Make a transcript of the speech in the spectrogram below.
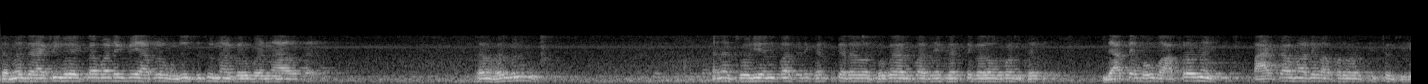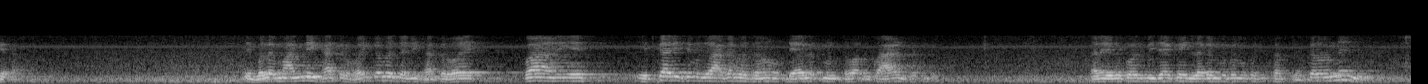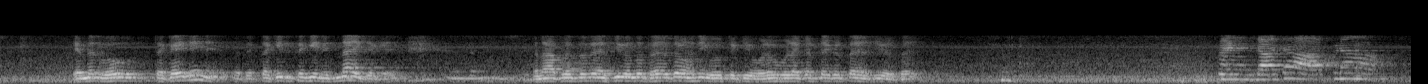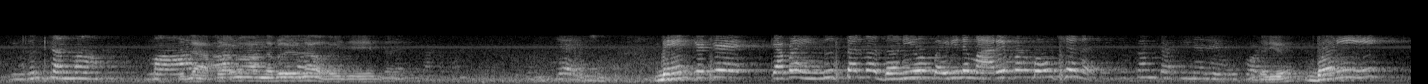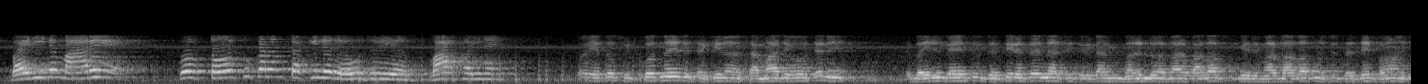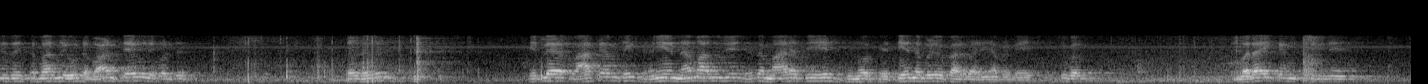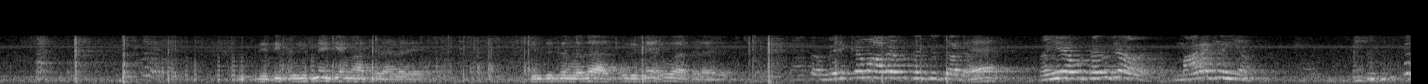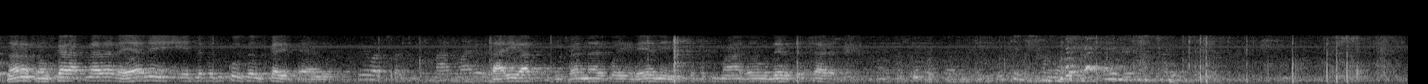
તમે તો રાખી ગયો એટલા માટે કે આપણે ઊંધું થતું ના કરવું પડે ના આવતા અને છોડીઓની પાસે ખર્ચ કરેલો છોકરાની પાસે ખર્ચ કરવો પણ જાતે બહુ વાપરો નહીં. પારકા માટે વાપરવાનું સિસ્ટમ શીખેલા. એ ભલે માનની ખાતર હોય, ગમે તેની ખાતર હોય, પણ એ હિતકારી છે બધું આગળ વધવાનું, ડેવલપમેન્ટ થવાનું કારણ છે અને એ લોકો બીજા કઈ લગ્ન લગ્ન કશું ખર્ચ કરવાનું નહીં ને. એમને બહુ ટકાય નહીં ને. ટકી ટકીને જ ના ટકે અને આપણે તો એસી વર્ષો થયો તો હજી ટકી વડો વડા કરતા કરતા એસી વર્ષ થાય. હિન્દુસ્તાનમાં માં- એટલે આપણામાં નબળે ના હોય છે બેન કે છે કે આપણા હિન્દુસ્તાનમાં ધણીઓ બૈરીને મારે પણ બહુ છે ને. ધણી બૈરીને મારે તો તો શું કામ ટકીને રહેવું જોઈએ માર ખાઈને. પણ એ તો છૂટકો જ નહીં ને ટકીનો સમાજ એવો છે ને, એ બહેરી કહે, તું જતી રહેતો નથી કારણ કે મારે મારા બા બાપ શું કહે છે? મારા બા બાપનું શું થશે? ભણવાનું શું થશે? સમાજનું એવું દબાણ છે, એવું બરાબર એટલે વાત એમ છે કે ધણીએ ન મારવું જોઈએ, છતાં મારે છે એ ગુનો છે, તે નબળીઓ કાઢવાની આપણે કહીએ છીએ શું કરું મરાય કેમ કરીને? સ્ત્રીથી પુરુષને કેમ આથડાડે હિન્દુસ્તાન બધા પુરુષને એવું આથડાડે અમેરિકામાં આવે એવું થઈ ગયું દાદા. અહીંયા એવું થયું છે હવે. મારા જ અહીંયા. નાના સંસ્કાર આપનારા રહ્યા ને એટલે પછી થયા વાત સાચી. સારી વાત શીખવાડનાર કોઈ રહે નહીં તો પછી માણસ ઉધેર સંસ્કાર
